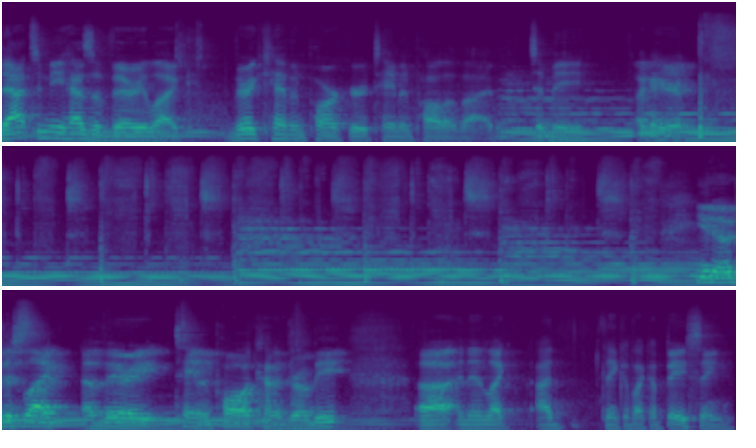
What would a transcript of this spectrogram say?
That to me has a very like very Kevin Parker, Tame Impala vibe to me. Like I hear. it. You know, just like a very Tame Impala kind of drum beat, uh, and then like I think of like a bassing,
